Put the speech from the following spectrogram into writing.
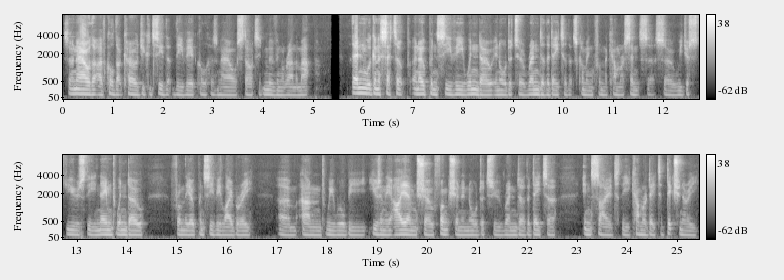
So now that I've called that code, you can see that the vehicle has now started moving around the map then we're going to set up an OpenCV window in order to render the data that's coming from the camera sensor. So we just use the named window from the OpenCV library um, and we will be using the IM show function in order to render the data inside the camera data dictionary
